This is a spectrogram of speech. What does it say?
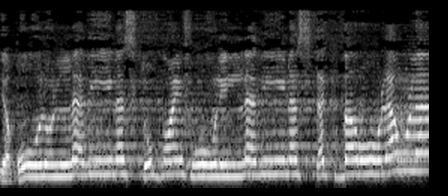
يقول الذين استضعفوا للذين استكبروا لولا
